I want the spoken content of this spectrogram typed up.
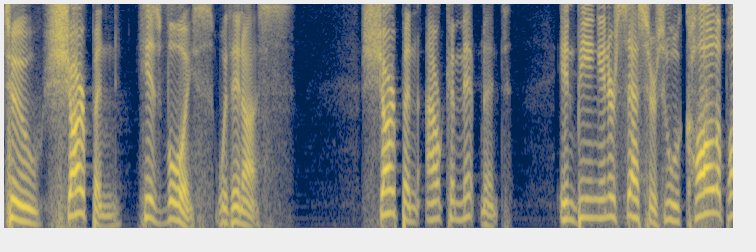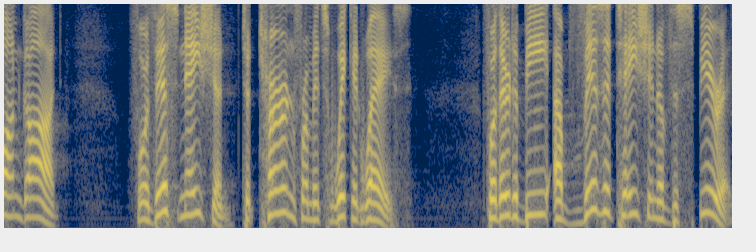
to sharpen his voice within us, sharpen our commitment in being intercessors who will call upon God for this nation to turn from its wicked ways, for there to be a visitation of the Spirit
